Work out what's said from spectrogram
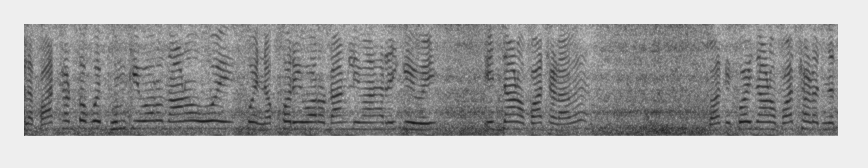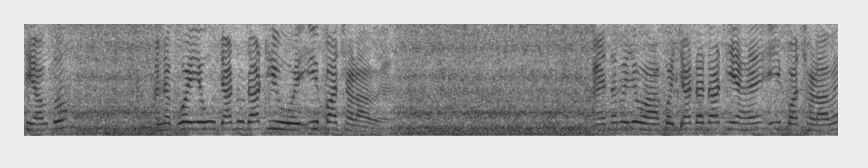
એટલે પાછળ તો કોઈ ફૂમકીવાળો દાણો હોય, કોઈ નખોરીવાળો દાંડલીમાં રહી ગઈ હોય એ જ દાણો પાછળ આવે. બાકી કોઈ દાણો પાછળ જ નથી આવતો. અને કોઈ એવું જાડું દાઠિયું હોય એ પાછળ આવે. અને તમે જુઓ, આ કોઈ જાડા દાઠિયા હે એ પાછળ આવે.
